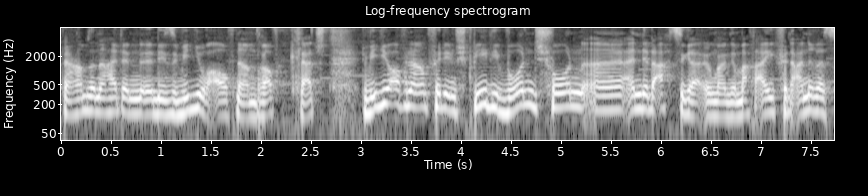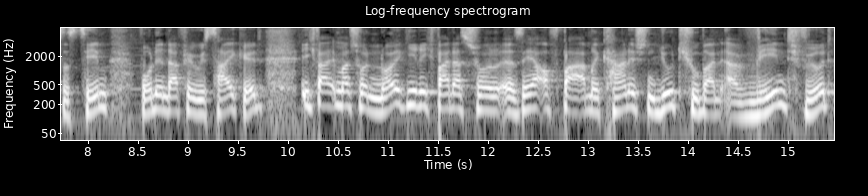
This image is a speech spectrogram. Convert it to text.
Da haben sie dann halt in, diese Videoaufnahmen drauf geklatscht. Die Videoaufnahmen für den Spiel, die wurden schon äh, Ende der 80er irgendwann gemacht, eigentlich für ein anderes System, wurden dafür recycelt. Ich war immer schon neugierig, weil das schon äh, sehr oft bei amerikanischen YouTubern erwähnt wird,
